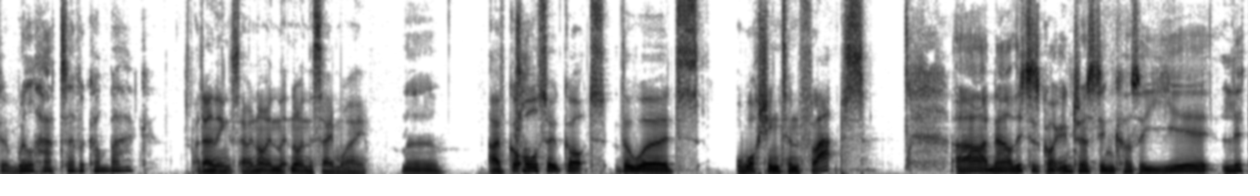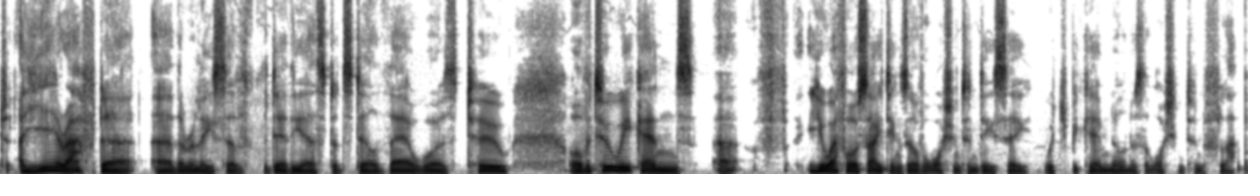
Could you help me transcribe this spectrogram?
will hats ever come back? I don't think so. Not in the, not in the same way. No. I've got also got the words Washington flaps. Ah, now this is quite interesting because a year, lit- a year after uh, the release of The Day the Earth Stood Still, there was two, over two weekends, uh, f- UFO sightings over Washington D.C., which became known as the Washington Flap.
